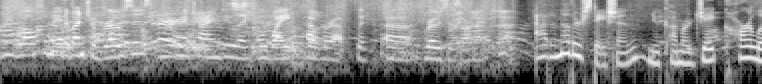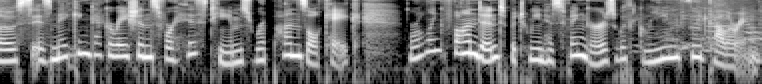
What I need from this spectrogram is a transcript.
we've also made a bunch of roses, and we're going to try and do like a white cover up with uh, roses on it. At another station, newcomer Jake Carlos is making decorations for his team's Rapunzel cake, rolling fondant between his fingers with green food coloring.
